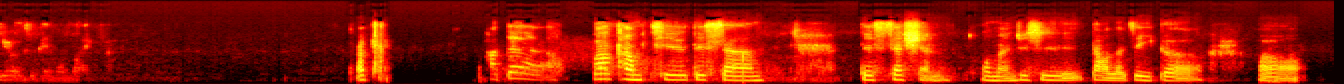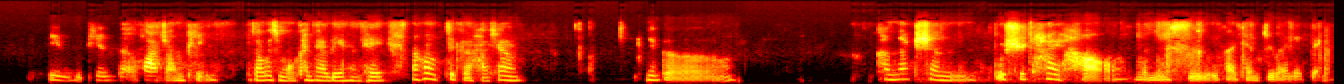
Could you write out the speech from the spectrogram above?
用这边的 WiFi。OK，好的，Welcome to this um this session。我们就是到了这个呃第五天的化妆品。不知道为什么我看起来脸很黑，然后这个好像那个 connection 不是太好。Let me see if I can do anything.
